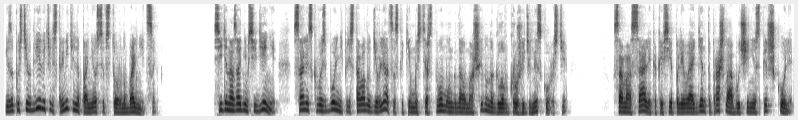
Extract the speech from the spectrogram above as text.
и, запустив двигатель, стремительно понесся в сторону больницы. Сидя на заднем сиденье, Салли сквозь боль не переставал удивляться, с каким мастерством он гнал машину на головокружительной скорости. Сама Салли, как и все полевые агенты, прошла обучение в спецшколе,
